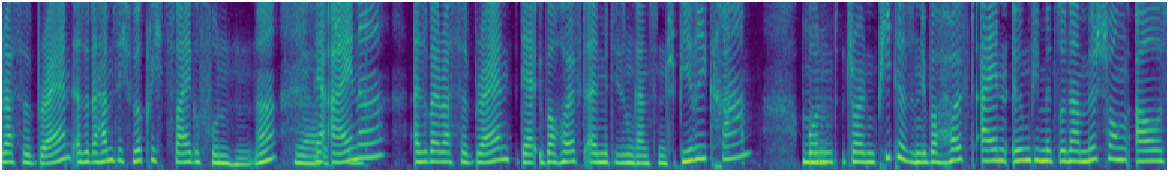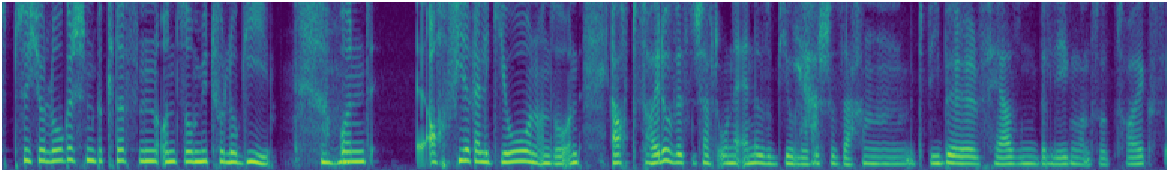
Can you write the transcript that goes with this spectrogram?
Russell Brand. Also da haben sich wirklich zwei gefunden. Ne? Ja, der stimmt. eine, also bei Russell Brand, der überhäuft einen mit diesem ganzen Spiri-Kram. Und Jordan Peterson überhäuft einen irgendwie mit so einer Mischung aus psychologischen Begriffen und so Mythologie. Und auch viel Religion und so. Und Auch Pseudowissenschaft ohne Ende, so biologische Sachen mit Bibelversen belegen und so Zeugs.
